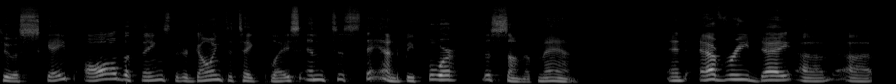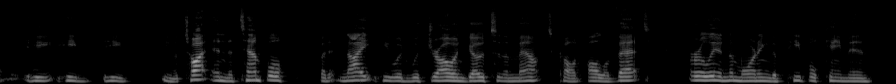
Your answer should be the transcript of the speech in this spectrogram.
to escape all the things that are going to take place and to stand before the Son of Man. And every day um, uh, he, he, he you know, taught in the temple, but at night he would withdraw and go to the mount called Olivet. Early in the morning, the people came in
